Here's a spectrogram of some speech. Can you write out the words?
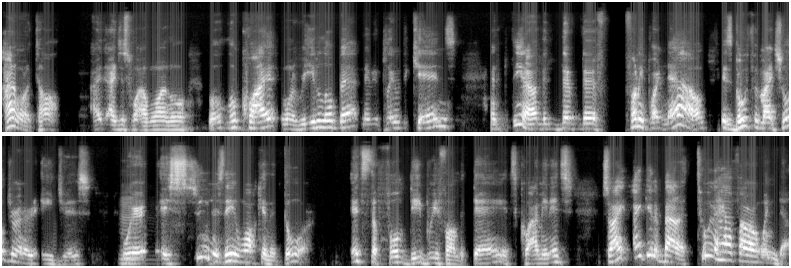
I don't want to talk. I, I just want I want a little, little, little quiet. I want to read a little bit, maybe play with the kids. And you know, the, the, the funny part now is both of my children are at ages mm. where as soon as they walk in the door, it's the full debrief on the day. It's I mean, it's so I, I get about a two and a half hour window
